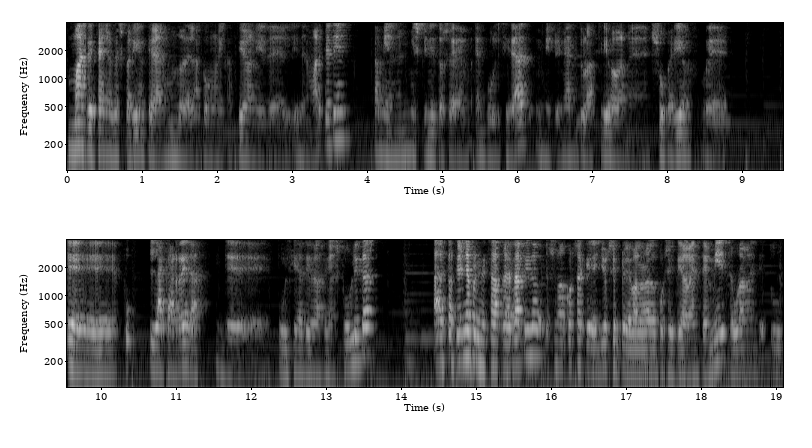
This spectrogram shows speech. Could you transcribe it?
más de 10 años de experiencia en el mundo de la comunicación y del, marketing, también mis pinitos en, publicidad. Mi primera titulación eh, superior fue eh, la carrera de publicidad y relaciones públicas. Adaptación y aprendizaje rápido es una cosa que yo siempre he valorado positivamente en mí, seguramente tú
